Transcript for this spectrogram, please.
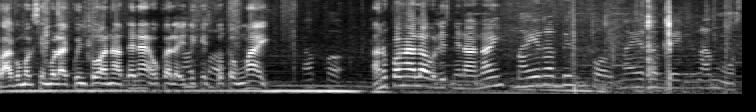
Bago magsimula kwentuhan natin, Nay, o kala idikit ko tong mic. Opo. Ano pangalan ulit ni Nanay? Mayra Bill po. Mayra Bill Ramos.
